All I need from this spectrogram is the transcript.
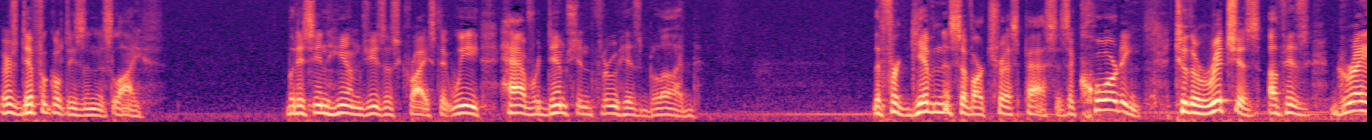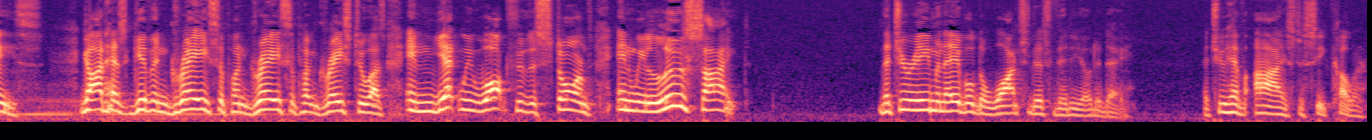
there's difficulties in this life. But it's in Him, Jesus Christ, that we have redemption through His blood. the forgiveness of our trespasses according to the riches of His grace. God has given grace upon grace upon grace to us, and yet we walk through the storms and we lose sight that you're even able to watch this video today, that you have eyes to see color,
